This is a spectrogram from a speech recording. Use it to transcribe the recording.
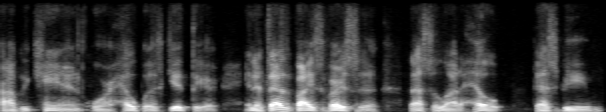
probably can or help us get there. And if that's vice versa, that's a lot of help that's being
